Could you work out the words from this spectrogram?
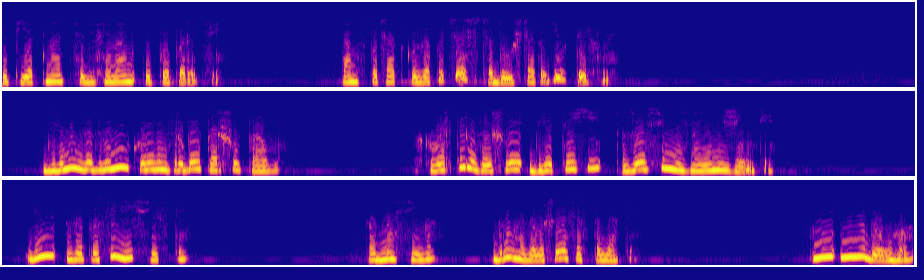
і п'ятнадцять згинань у попереці. Там спочатку запече ще дужче, а тоді втихне. Дзвінок задзвонив, коли він зробив першу вправу. В квартиру зайшли дві тихі, зовсім незнайомі жінки. Він запросив їх сісти. Одна сіла, друга залишилася стояти. Ми ненадовго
